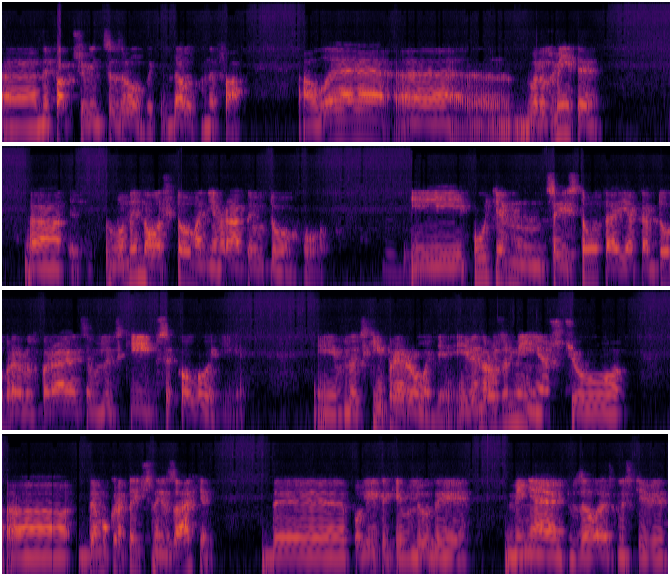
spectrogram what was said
Е, не факт, що він це зробить, далеко не факт. Але е, ви розумієте, е, вони налаштовані грати вдовго. І Путін це істота, яка добре розбирається в людській психології і в людській природі. І він розуміє, що демократичний захід, де політиків люди міняють в залежності від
